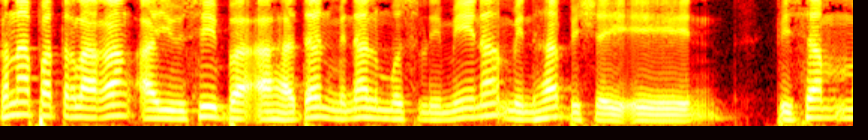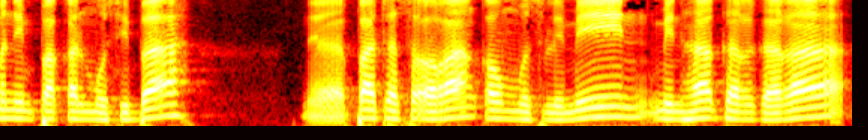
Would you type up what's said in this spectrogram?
kenapa terlarang? Ayusi ba'ahadan minal muslimina minha bisyai'in. Bisa menimpakan musibah ya, pada seorang kaum muslimin minha gara-gara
